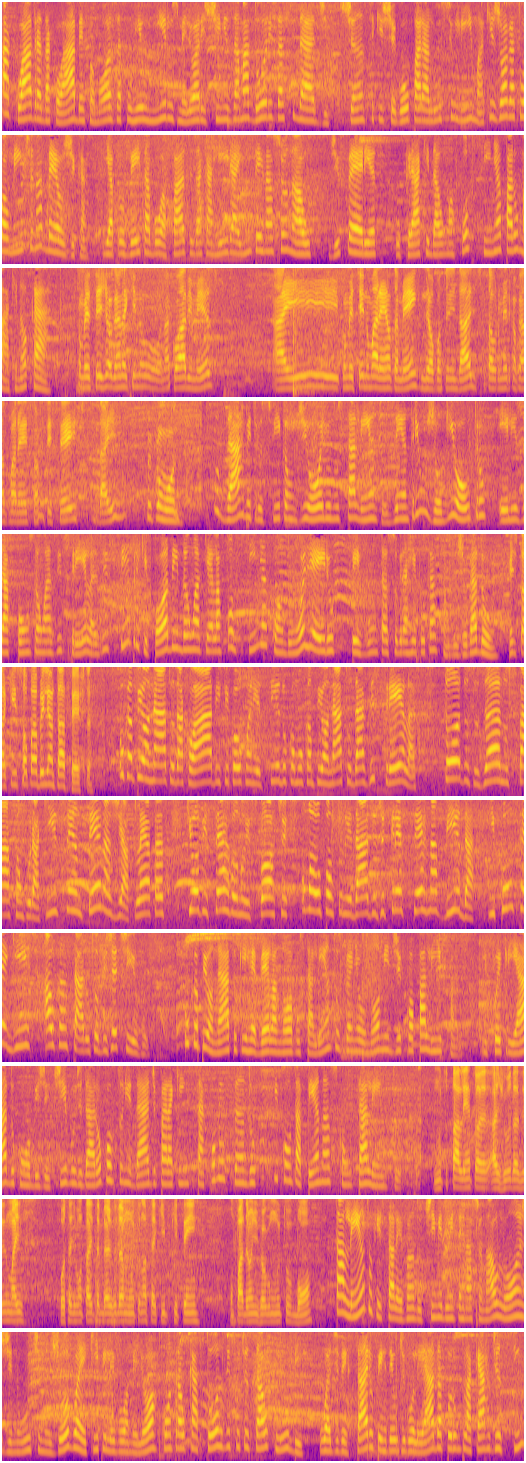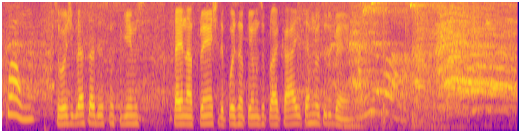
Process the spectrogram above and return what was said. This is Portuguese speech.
A quadra da Coab é famosa por reunir os melhores times amadores da cidade. Chance que chegou para Lúcio Lima, que joga atualmente na Bélgica e aproveita a boa fase da carreira internacional. De férias, o craque dá uma forcinha para o Maquinocar. Comecei jogando aqui no, na Coab mesmo. Aí comecei no Maranhão também, que me deu a oportunidade de disputar o primeiro campeonato maranhense em 96. Daí fui para o mundo. Os árbitros ficam de olho nos talentos. Entre um jogo e outro, eles apontam as estrelas e sempre que podem dão aquela forcinha quando um olheiro pergunta sobre a reputação do jogador. A gente está aqui só para brilhantar a festa. O campeonato da Coab ficou conhecido como o Campeonato das Estrelas. Todos os anos passam por aqui centenas de atletas que observam no esporte uma oportunidade de crescer na vida e conseguir alcançar os objetivos. O campeonato que revela novos talentos ganhou o nome de Copa Lifas e foi criado com o objetivo de dar oportunidade para quem está começando e conta apenas com o talento muito talento ajuda às vezes, mas força de vontade também ajuda muito a nossa equipe que tem um padrão de jogo muito bom. Talento que está levando o time do Internacional longe. No último jogo, a equipe levou a melhor contra o 14 Futsal Clube. O adversário perdeu de goleada por um placar de 5 a 1. Hoje, graças a Deus, conseguimos sair na frente, depois ampliamos o placar e terminou tudo bem.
